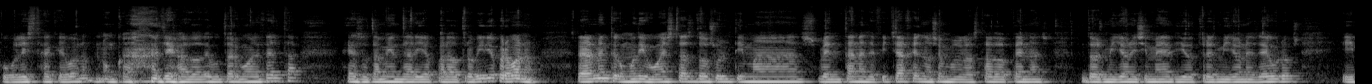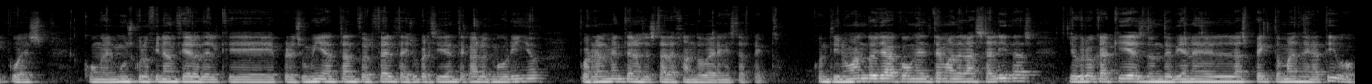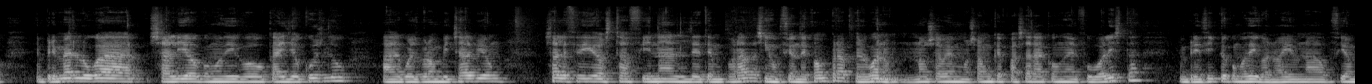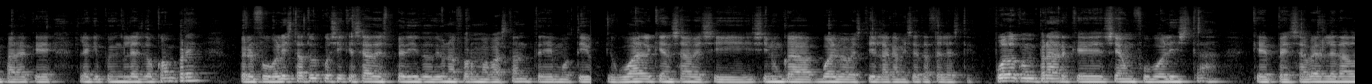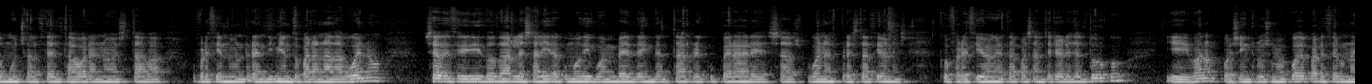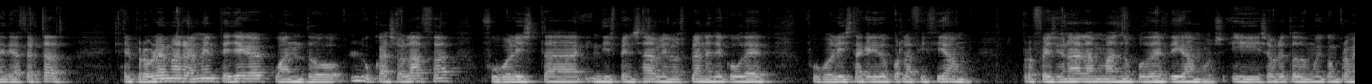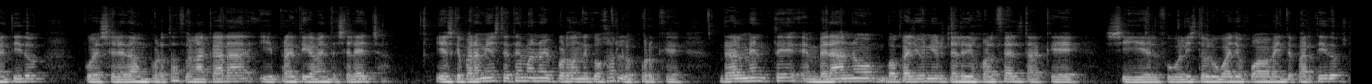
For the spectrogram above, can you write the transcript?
futbolista que bueno, nunca ha llegado a debutar con el Celta, eso también daría para otro vídeo, pero bueno, realmente como digo, en estas dos últimas ventanas de fichajes nos hemos gastado apenas 2 millones y medio, 3 millones de euros y pues con el músculo financiero del que presumía tanto el Celta y su presidente Carlos Mourinho, pues realmente nos está dejando ver en este aspecto. Continuando ya con el tema de las salidas, yo creo que aquí es donde viene el aspecto más negativo. En primer lugar salió, como digo, Kaijo Kuslu al West Bromwich Albion, Sale cedido hasta final de temporada sin opción de compra, pero bueno, no sabemos aún qué pasará con el futbolista. En principio, como digo, no hay una opción para que el equipo inglés lo compre, pero el futbolista turco sí que se ha despedido de una forma bastante emotiva. Igual, quién sabe si, si nunca vuelve a vestir la camiseta celeste. Puedo comprar que sea un futbolista que pese a haberle dado mucho al Celta ahora no estaba ofreciendo un rendimiento para nada bueno, se ha decidido darle salida, como digo, en vez de intentar recuperar esas buenas prestaciones que ofreció en etapas anteriores el turco y bueno, pues incluso me puede parecer una idea acertada. El problema realmente llega cuando Lucas Olaza, futbolista indispensable en los planes de Coudet, futbolista querido por la afición, profesional a más no poder, digamos, y sobre todo muy comprometido, pues se le da un portazo en la cara y prácticamente se le echa. Y es que para mí este tema no hay por dónde cogerlo, porque realmente en verano Boca Juniors ya le dijo al Celta que si el futbolista uruguayo jugaba 20 partidos,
